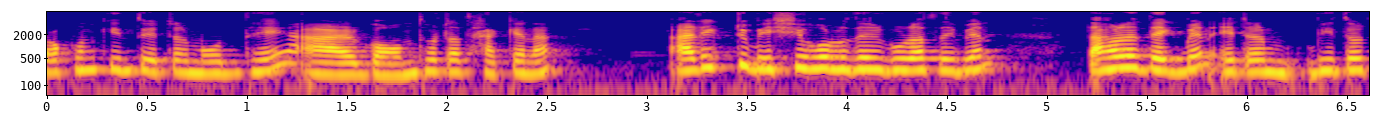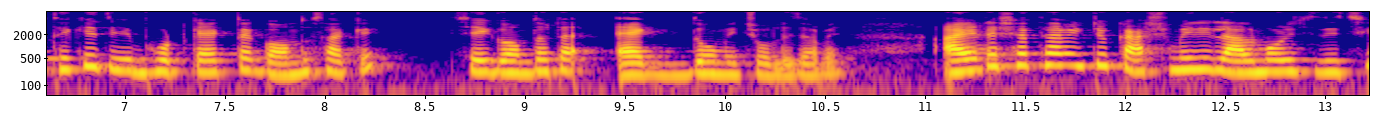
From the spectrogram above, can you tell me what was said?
তখন কিন্তু এটার মধ্যে আর গন্ধটা থাকে না। আর একটু বেশি হলুদের গুঁড়া দিবেন, তাহলে দেখবেন এটার ভিতর থেকে যে ভোটকা একটা গন্ধ থাকে, সেই গন্ধটা একদমই চলে যাবে। আর এটার সাথে আমি একটু কাশ্মীরি লাল মরিচ দিচ্ছি,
